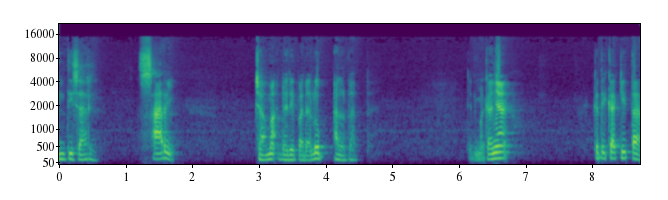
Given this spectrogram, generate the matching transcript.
Intisari. Sari. Jamak daripada lub albab. Jadi makanya ketika kita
